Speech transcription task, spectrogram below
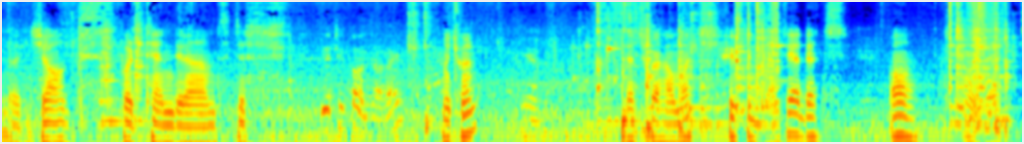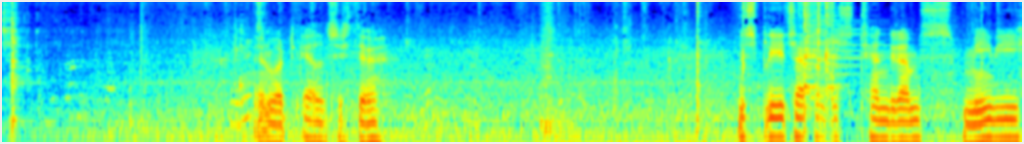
The jogs for 10 dirhams just which one? Yeah that's for how much? 15 grams. Yeah, that's. Oh, that. And what else is there? This plates are for just 10 dirhams. Maybe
